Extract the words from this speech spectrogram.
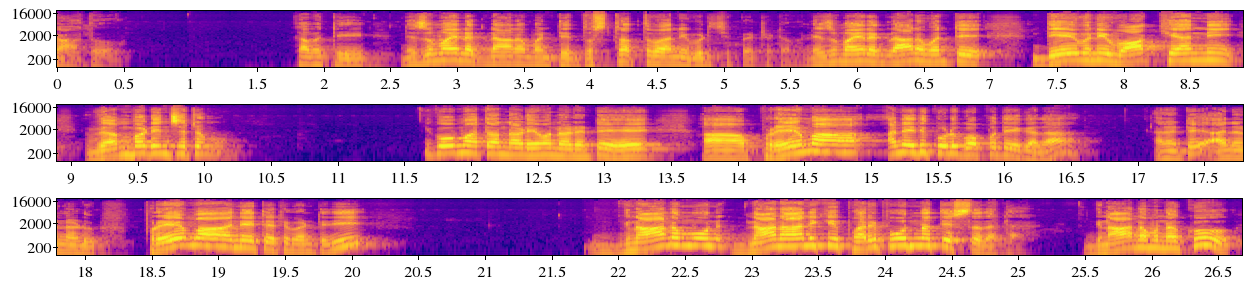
కాదు. కాబట్టి నిజమైన జ్ఞానం అంటే దుష్టత్వాన్ని విడిచిపెట్టడం నిజమైన జ్ఞానం అంటే దేవుని వాక్యాన్ని వెంబడించటము. ఇంకో మాట అన్నాడు ఏమన్నాడంటే ప్రేమ అనేది కూడా గొప్పదే కదా? అని అంటే ఆయన అన్నాడు ప్రేమ అనేటటువంటిది జ్ఞానము జ్ఞానానికి పరిపూర్ణత ఇస్తుందట. జ్ఞానమునకు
